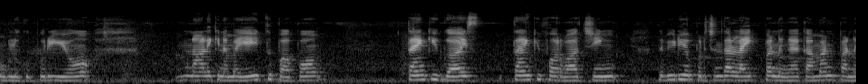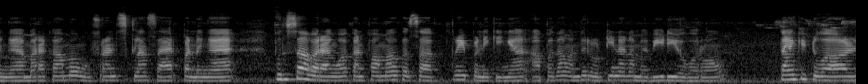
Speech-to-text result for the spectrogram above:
உங்களுக்கு புரியும். நாளைக்கு நம்ம எயித்து பார்ப்போம். தேங்க்யூ காய்ஸ் தேங்க்யூ ஃபார் வாட்சிங் இந்த வீடியோ பிடிச்சிருந்தா லைக் பண்ணுங்கள் கமெண்ட் பண்ணுங்கள் மறக்காமல் உங்கள் ஃப்ரெண்ட்ஸ்க்கெலாம் ஷேர் பண்ணுங்கள் புதுசாக வராங்க கன்ஃபார்மாக சப்ஸ்கிரைப் பண்ணிக்கிங்க. அப்போ தான் வந்து ரொட்டீனாக நம்ம வீடியோ வரும். தேங்க்யூ டு ஆல்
